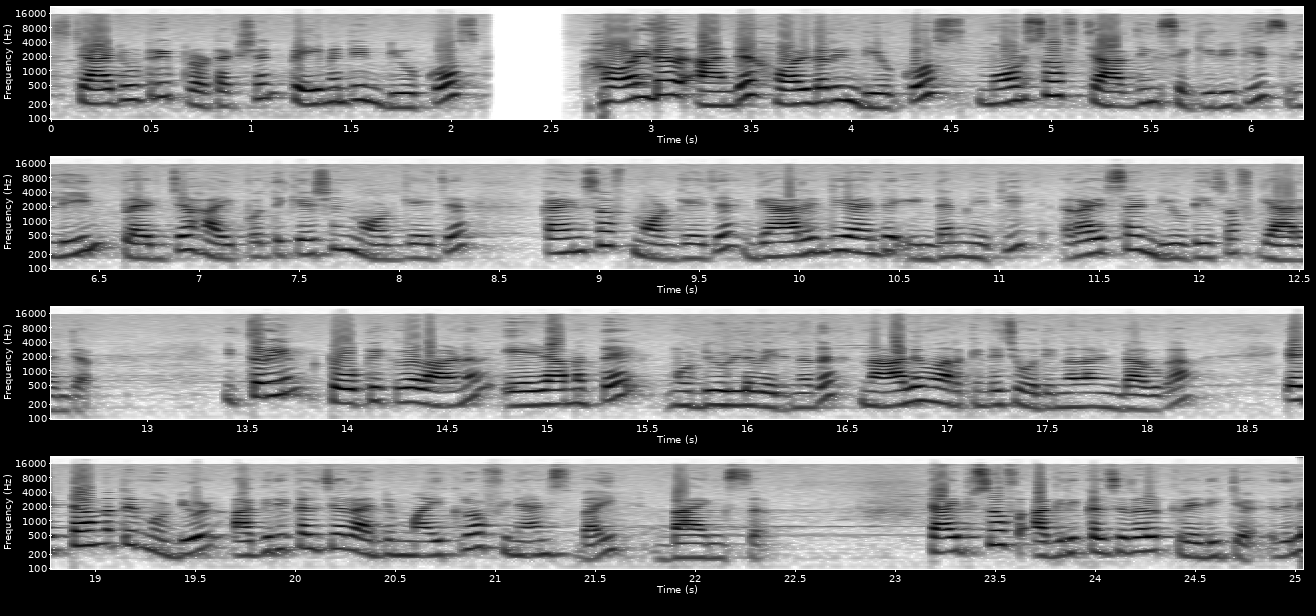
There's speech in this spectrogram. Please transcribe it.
statutory protection, payment in due course, holder and holder in due course, modes of charging securities, lien, pledge, hypothecation, mortgage, kinds of mortgage, guarantee and indemnity, rights and duties of guarantor. ഇത്രയും ടോപ്പിക്കുകളാണ് ഏഴാമത്തെ മൊഡ്യൂളിൽ വരുന്നത് നാല് മാർക്കിൻ്റെ ചോദ്യങ്ങളാണ് ഉണ്ടാവുക എട്ടാമത്തെ module agriculture and micro finance by banks types of agricultural credit ഇതിൽ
